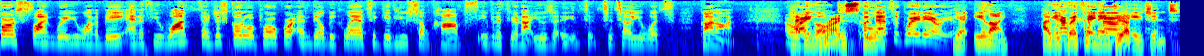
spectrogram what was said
first find where you want to be, and if you want, then just go to a broker, and they'll be glad to give you some comps, even if you're not using to, to tell you what's gone on. All having right? owned Right. the school. But that's a great area. yeah, Eli, I We would have to take recommend an Yeah. agent.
